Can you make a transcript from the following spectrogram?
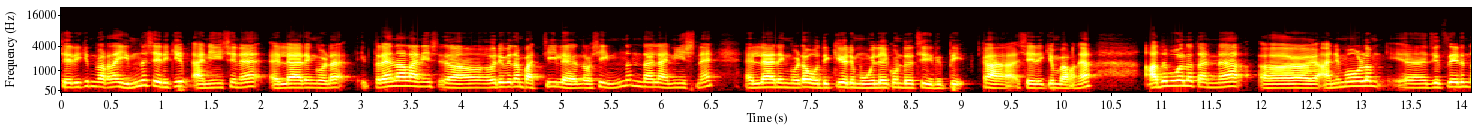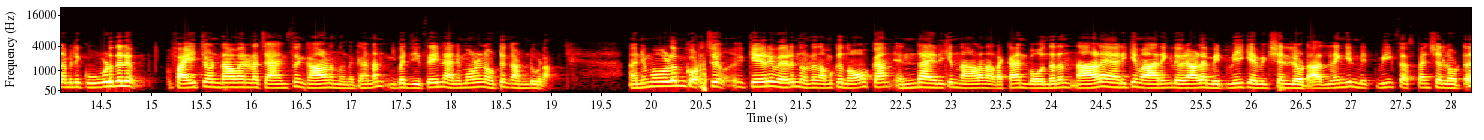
ശരിക്കും പറഞ്ഞാൽ ഇന്ന് ശരിക്കും അനീഷിനെ എല്ലാവരും കൂടെ ഇത്രയും നാൾ അനീഷ് ഒരുവിധം പറ്റിയില്ലായിരുന്നു. പക്ഷെ ഇന്ന് എന്തായാലും അനീഷിനെ എല്ലാവരും കൂടെ ഒതുക്കി ഒരു മൂലയെ കൊണ്ട് വെച്ച് ഇരുത്തി ശരിക്കും പറഞ്ഞാൽ അതുപോലെ തന്നെ അനിമോളും ജിസയിലും തമ്മിൽ കൂടുതൽ ഫൈറ്റ് ഉണ്ടാവാനുള്ള ചാൻസും കാണുന്നുണ്ട്. കാരണം ഇപ്പം ജിസയിലും അനിമോളിനെ ഒട്ടും കണ്ടുകൂടാ. അനുമോളും കുറച്ച് കയറി വരുന്നുണ്ട്. നമുക്ക് നോക്കാം എന്തായിരിക്കും നാളെ നടക്കാൻ പോകുന്നത്. നാളെ ആയിരിക്കും ആരെങ്കിലും ഒരാളെ മിഡ് വീക്ക് എവിക്ഷനിലോട്ട് അല്ലെങ്കിൽ മിഡ് വീക്ക് സസ്പെൻഷനിലോട്ട്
